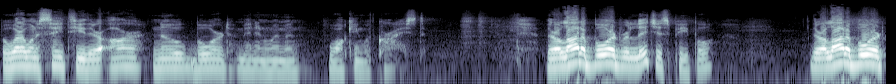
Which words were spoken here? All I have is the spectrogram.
But what I want to say to you, there are no bored men and women walking with Christ. There are a lot of bored religious people. There are a lot of bored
